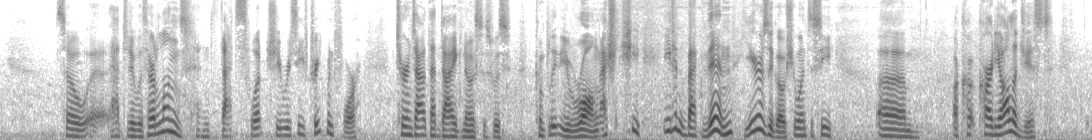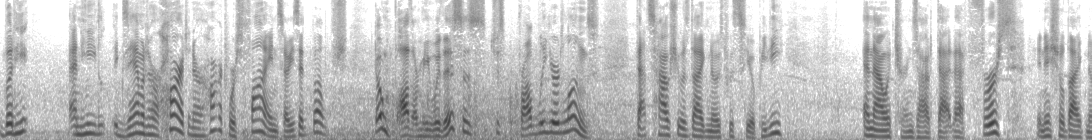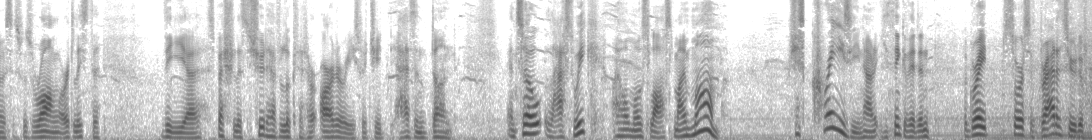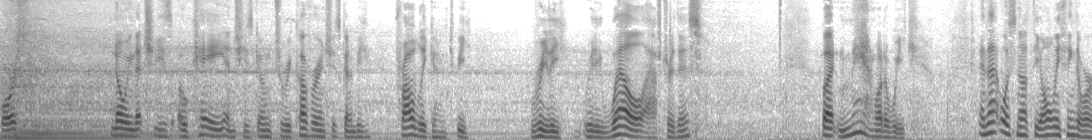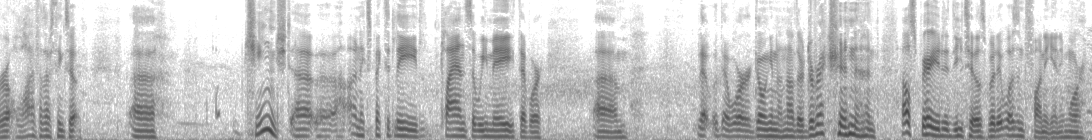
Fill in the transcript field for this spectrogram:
So uh, it had to do with her lungs, and that's what she received treatment for. Turns out that diagnosis was completely wrong. Actually, she even back then, years ago, she went to see um, a ca- cardiologist, but he and he examined her heart, and her heart was fine. So he said, "Well, don't bother me with this. It's just probably your lungs." That's how she was diagnosed with COPD. And now it turns out that that first initial diagnosis was wrong, or at least the the uh, specialist should have looked at her arteries, which he hasn't done. And so last week, I almost lost my mom, which is crazy now that you think of it. And a great source of gratitude, of course, knowing that she's okay and she's going to recover and she's going to be probably going to be really, really well after this. But man, what a week. And that was not the only thing. There were a lot of other things that uh, changed uh, uh, unexpectedly. Plans that we made that were um, that that were going in another direction. And I'll spare you the details, but it wasn't funny anymore.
